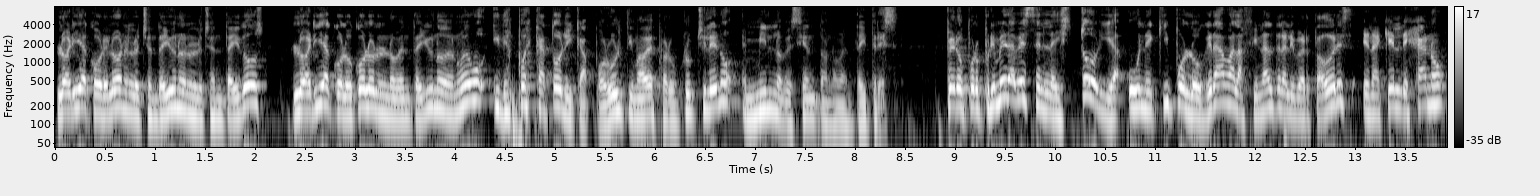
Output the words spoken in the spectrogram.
lo haría Corelón en el 81, en el 82, lo haría Colo Colo en el 91 de nuevo y después Católica, por última vez para un club chileno, en 1993 pero por primera vez en la historia un equipo lograba la final de la Libertadores en aquel lejano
